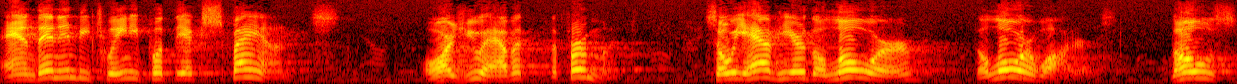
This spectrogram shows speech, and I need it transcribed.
And then in between, He put the expanse, or as you have it, the firmament. So we have here the lower, the lower waters, those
